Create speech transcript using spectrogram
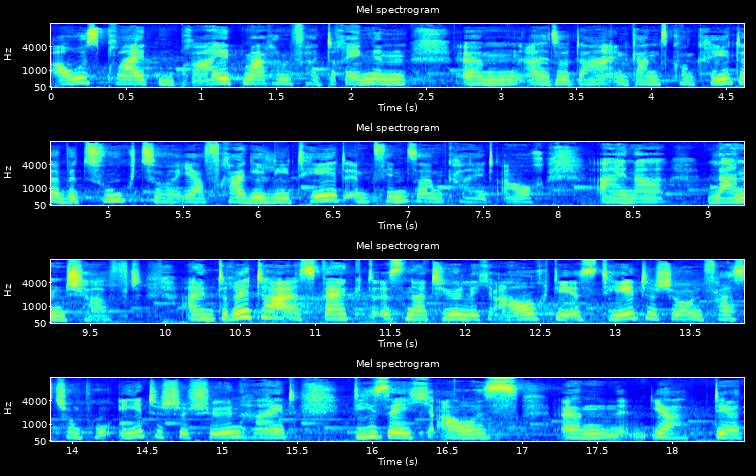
ausbreiten, breit machen, verdrängen. Ähm, also da ein ganz konkreter Bezug zur ja, Fragilität, Empfindsamkeit auch einer Landschaft. Ein dritter Aspekt ist natürlich auch die ästhetische und fast schon poetische Schönheit, die sich aus ähm, ja, der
